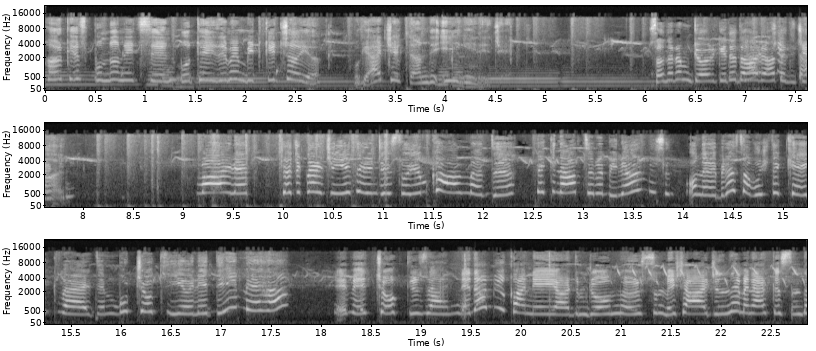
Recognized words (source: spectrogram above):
Herkes bundan içsin. Bu teyzemin bitki çayı. Bu gerçekten de iyi gelecek. Sanırım gölgede daha rahat edecek. Violet, çocuklar için yeterince suyum kalmadı. Peki ne yaptığımı biliyor musun? Onlara biraz havuçta kek verdim. Bu çok iyi öyle değil mi ha? Evet çok güzel. Neden büyük anneye yardımcı olmuyorsun meşe ağacının hemen arkasında?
